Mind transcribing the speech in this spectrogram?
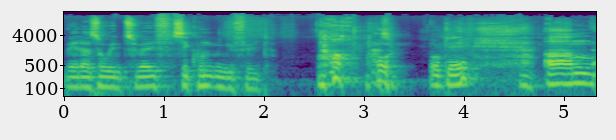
wäre so in zwölf Sekunden gefüllt. Oh, also, okay. Ähm,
